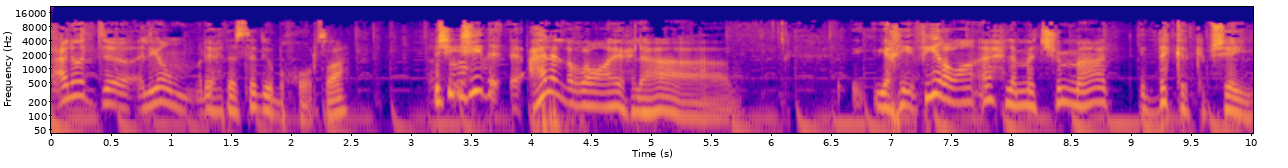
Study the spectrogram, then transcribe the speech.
عنود اليوم ريحة الاستديو بخور صح؟ إيش إيش هل الروائح لها يا أخي في روائح لما تشمها تذكرك بشيء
